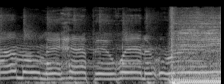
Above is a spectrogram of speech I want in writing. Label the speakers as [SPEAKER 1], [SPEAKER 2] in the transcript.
[SPEAKER 1] I'm only happy when it rains.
